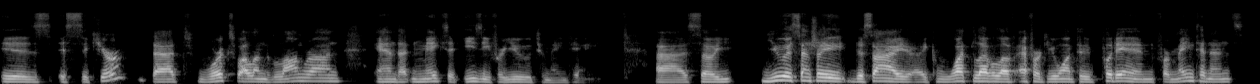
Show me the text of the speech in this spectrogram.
is is secure, that works well in the long run, and that makes it easy for you to maintain. Uh, so you essentially decide like what level of effort you want to put in for maintenance.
